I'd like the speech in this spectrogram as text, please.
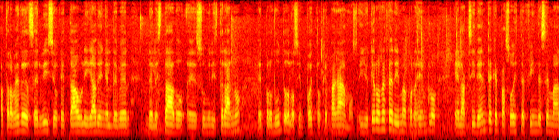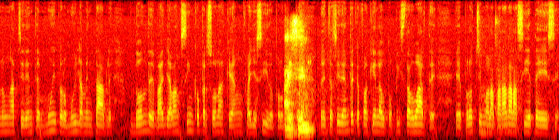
a través del servicio que está obligado en el deber del Estado eh, suministrarnos el producto de los impuestos que pagamos. Y yo quiero referirme, por ejemplo, el accidente que pasó este fin de semana, un accidente muy, pero muy lamentable, donde ya van cinco personas que han fallecido por de este accidente que fue aquí en la autopista Duarte, eh, próximo a la parada a las 7S.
